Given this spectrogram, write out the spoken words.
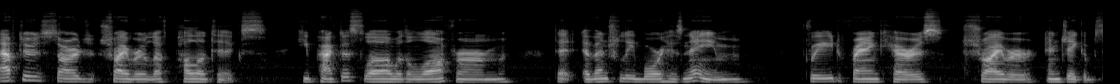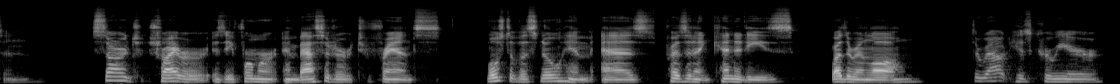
After Sarge Shriver left politics, he practiced law with a law firm that eventually bore his name, Fried, Frank, Harris, Shriver, and Jacobson. Sarge Shriver is a former ambassador to France. Most of us know him as President Kennedy's brother in law. Throughout his career,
